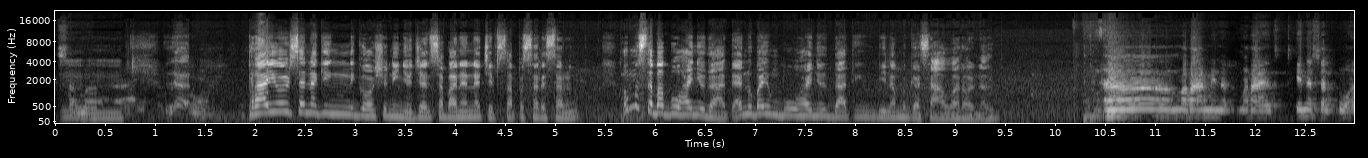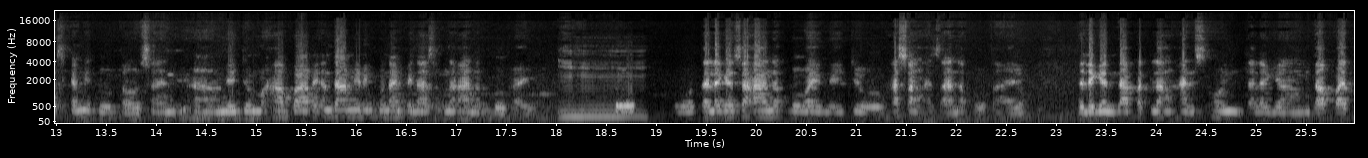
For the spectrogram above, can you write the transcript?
sa mga... Mm. Prior sa naging negosyo ninyo dyan sa banana chips tapos sa restaurant, kumusta ba buhay nyo dati? Ano ba yung buhay nyo dating bilang mag-asawa, Ronald? Ah, marami na marami kinasal po kasi kami 2000. Ah, medyo mahaba rin. Ang dami rin po namin pinasok na hanap buhay. Mhm. So, talagang sa hanap buhay, medyo hasang-hasa na po tayo. Talagang dapat lang hands-on, talagang dapat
